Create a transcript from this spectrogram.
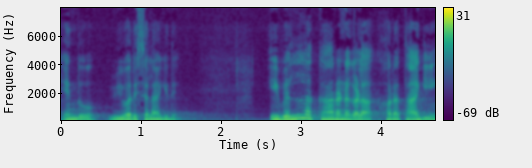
ಎಂದು ವಿವರಿಸಲಾಗಿದೆ. ಇವೆಲ್ಲ ಕಾರಣಗಳ ಹೊರತಾಗಿ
